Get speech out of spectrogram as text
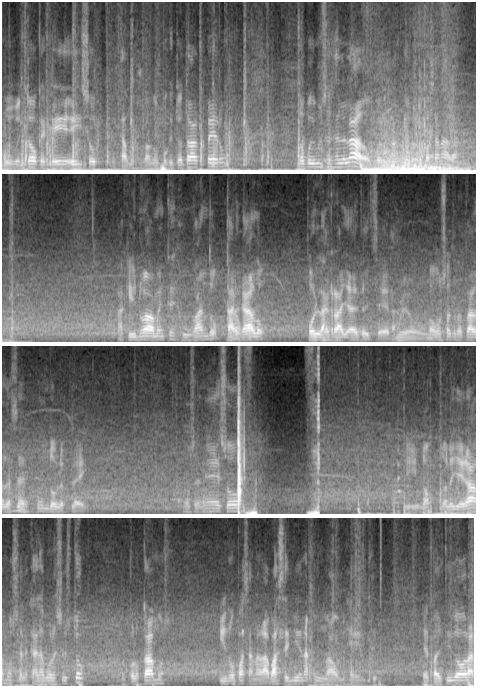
Muy buen toque que hizo. Estamos jugando un poquito atrás, pero no pudimos hacerle lado. Pero tranquilo, no pasa nada. Aquí nuevamente jugando cargado por la raya de tercera. Vamos a tratar de hacer un doble play. Estamos en eso. Y no, no le llegamos. Se le cae la bola a su stop. nos colocamos y no pasa nada. Base llena, un out, mi gente. El partido ahora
